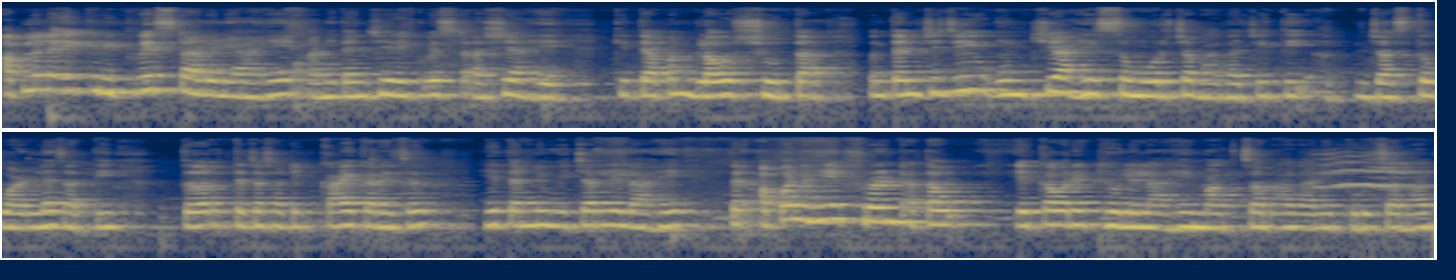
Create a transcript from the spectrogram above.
आपल्याला एक रिक्वेस्ट आलेली आहे आणि त्यांची रिक्वेस्ट अशी आहे की ते आपण ब्लाऊज शिवतात. पण त्यांची जी उंची आहे समोरच्या भागाची ती जास्त वाढल्या जाती. तर त्याच्यासाठी काय करायचं हे त्यांनी विचारलेलं आहे. तर आपण हे फ्रंट आता एकावर एक ठेवलेला आहे. मागचा भाग आणि पुढचा भाग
